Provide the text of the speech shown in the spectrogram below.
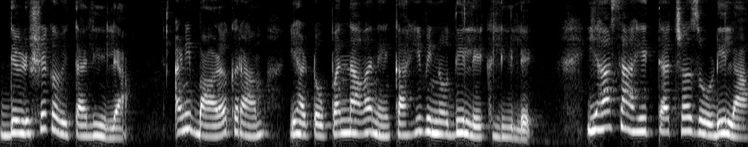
दीडशे कविता लिहिल्या आणि बाळकराम ह्या टोपण नावाने काही विनोदी लेख लिहिले. ह्या साहित्याच्या जोडीला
